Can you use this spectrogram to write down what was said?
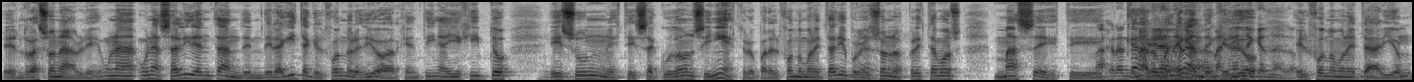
eh, razonable. Una, una salida en tándem de la guita que el fondo les dio a Argentina y Egipto es un este, sacudón siniestro para el Fondo Monetario porque son los préstamos más, este, más, grandes que, dio el Fondo Monetario.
